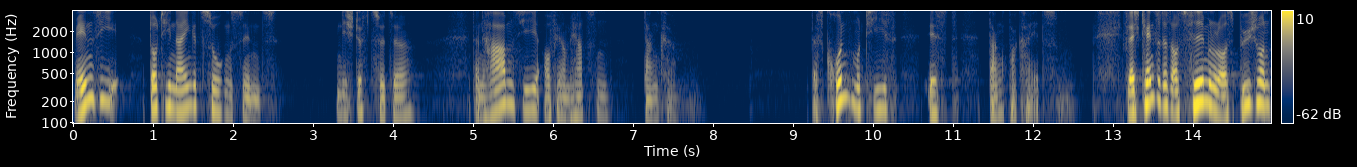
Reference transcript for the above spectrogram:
wenn sie dort hineingezogen sind in die Stiftshütte, dann haben sie auf ihrem Herzen Danke. Das Grundmotiv ist Dankbarkeit. Vielleicht kennst du das aus Filmen oder aus Büchern.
